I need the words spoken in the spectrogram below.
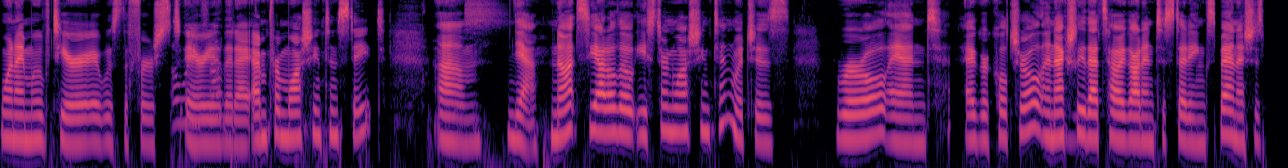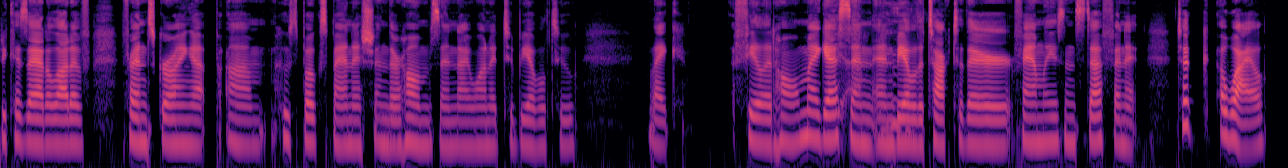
when I moved here, it was the first Oh, area that I I'm from Washington state. Um yeah, not Seattle though, Eastern Washington, which is rural and agricultural. And actually, that's how I got into studying Spanish, is because I had a lot of friends growing up um, who spoke Spanish in their homes, and I wanted to be able to, like, feel at home, I guess, Yeah. and, and be able to talk to their families and stuff. And it took a while.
